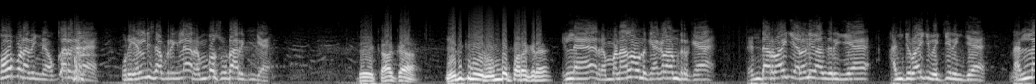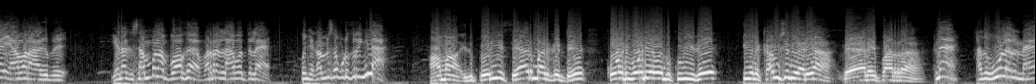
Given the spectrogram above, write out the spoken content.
கோவப்படாதீங்க உட்காருங்க ஒரு இளநீ சாப்பிடுறீங்களா? ரொம்ப சூடா இருக்கீங்க டேய் காக்கா எதுக்கு நீ ரொம்ப பறக்குற? இல்ல ரொம்ப நாளா ஒண்ணு கேட்கலாம்னு இருக்கேன். ரெண்டாயிரம் ரூபாய்க்கு இளநீ வாங்குறீங்க அஞ்சு ரூபாய்க்கு வைக்கிறீங்க. நல்ல வியாபாரம் ஆகுது. எனக்கு சம்பளம் போக வர்ற லாபத்துல கொஞ்சம் கமிஷன் கொடுக்குறீங்களா? ஆமா இது பெரிய ஷேர் மார்க்கெட் கோடி கோடியா வந்து குவியுது. இதுல கமிஷன் வேறயா வேலை பாடுறா. அண்ணே அது ஊழல்ண்ணே.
